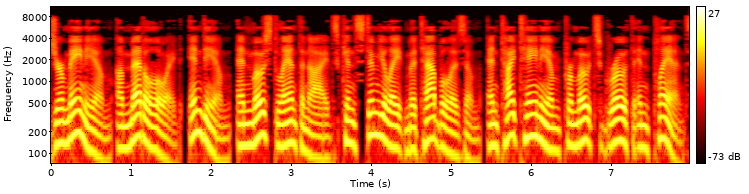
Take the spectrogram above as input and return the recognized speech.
germanium, a metalloid, indium, and most lanthanides can stimulate metabolism, and titanium promotes growth in plants,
